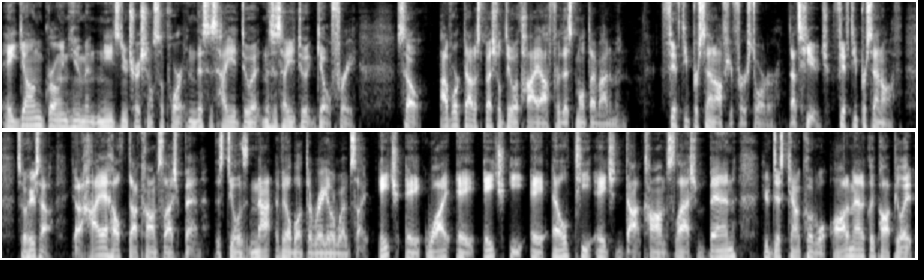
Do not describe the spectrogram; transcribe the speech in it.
A young, growing human needs nutritional support, and this is how you do it, and this is how you do it guilt free. So I've worked out a special deal with Hiya for this multivitamin. 50% off your first order. That's huge. 50% off. So here's how. You go to hiyahealth.com slash Ben. This deal is not available at their regular website. H-A-Y-A-H-E-A-L-T-H dot com slash Ben. Your discount code will automatically populate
